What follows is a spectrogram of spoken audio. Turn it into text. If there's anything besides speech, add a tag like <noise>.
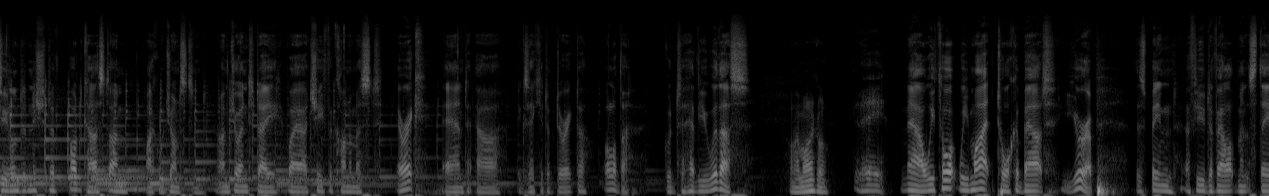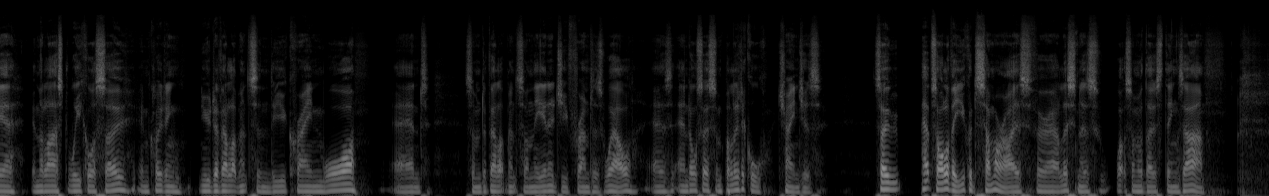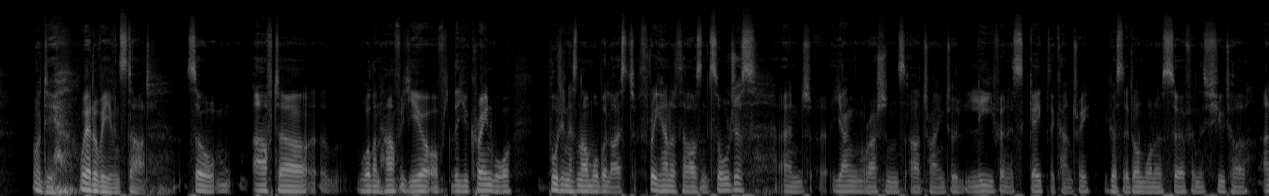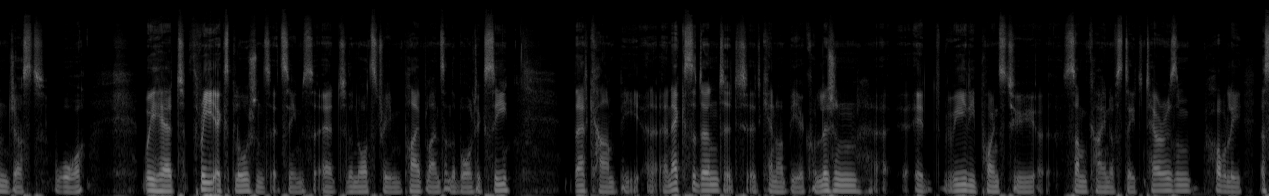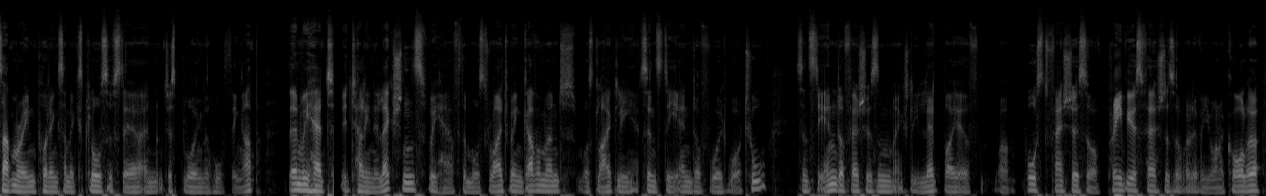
Zealand Initiative podcast. I'm Michael Johnston. I'm joined today by our chief economist, Eric, and our executive director, Oliver. Good to have you with us. Hi, Michael. G'day. Now, we thought we might talk about Europe. There's been a few developments there in the last week or so, including new developments in the Ukraine war and some developments on the energy front as well, as and also some political changes. So perhaps Oliver, you could summarise for our listeners what some of those things are. Oh dear, where do we even start? So after more than half a year of the Ukraine war, Putin has now mobilized 300,000 soldiers, and uh, young Russians are trying to leave and escape the country because they don't want to serve in this futile, unjust war. We had three explosions, it seems, at the Nord Stream pipelines in the Baltic Sea. That can't be an accident. It, it cannot be a collision. Uh, it really points to uh, some kind of state terrorism, probably a submarine putting some explosives there and just blowing the whole thing up. Then we had Italian elections. We have the most right wing government, most likely since the end of World War II since the end of fascism, actually led by a post fascist or previous fascist or whatever you want to call her,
